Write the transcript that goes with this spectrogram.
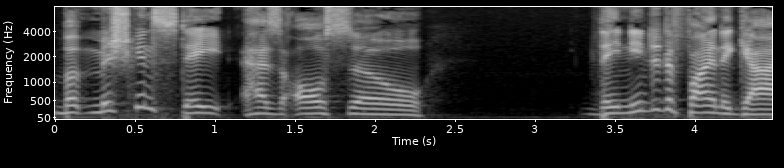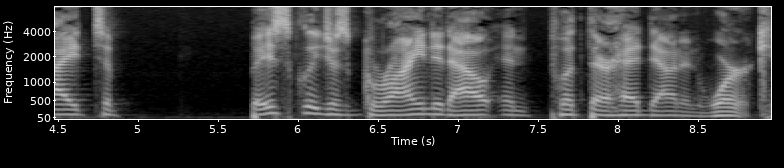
but Michigan State has also they needed to find a guy to basically just grind it out and put their head down and work.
